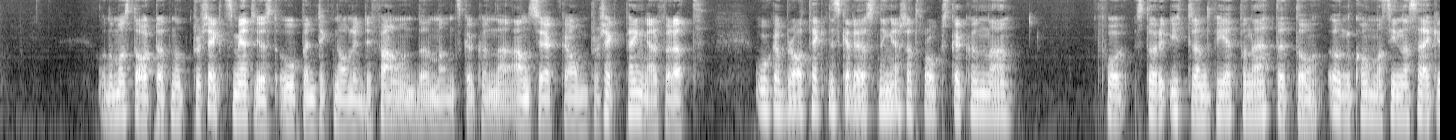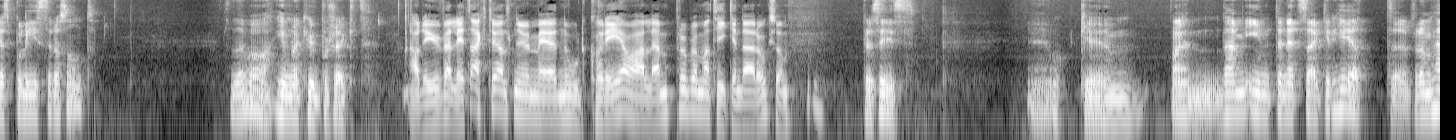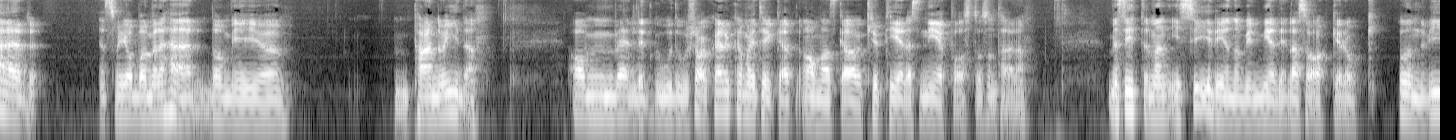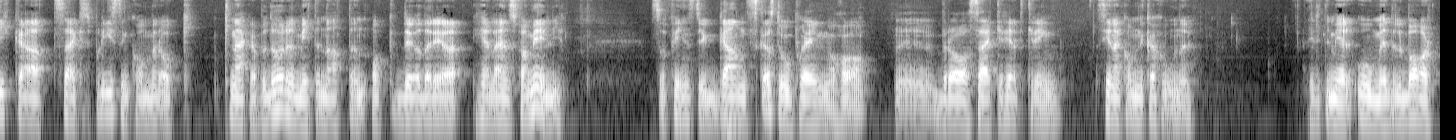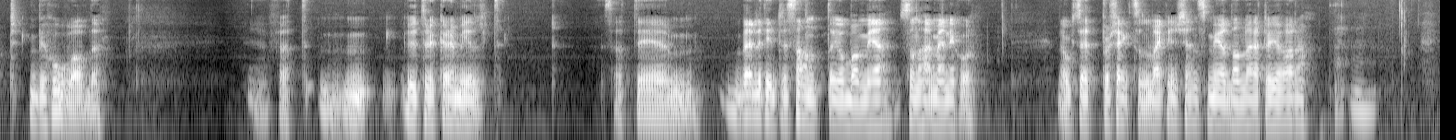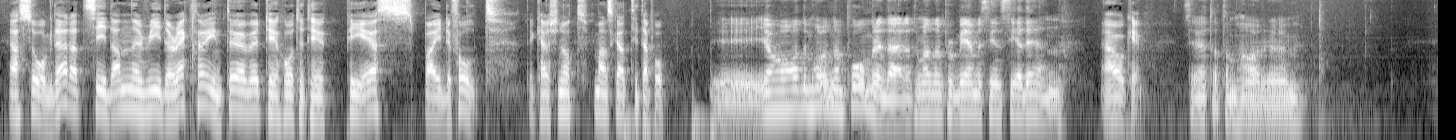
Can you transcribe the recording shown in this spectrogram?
Och de har startat något projekt som heter just Open Technology Found där man ska kunna ansöka om projektpengar för att åka bra tekniska lösningar så att folk ska kunna få större yttrandefrihet på nätet och undkomma sina säkerhetspoliser och sånt. Så det var himla kul projekt. Ja, det är ju väldigt aktuellt nu med Nordkorea och all den problematiken där också. Precis. Eh, och ehm, det här med internetsäkerhet, eh, för de här som jobbar med det här, de är ju paranoida. Av väldigt god orsak. Själv kan man ju tycka att ja, man ska kryptera sin e-post och sånt här. Men sitter man i Syrien och vill meddela saker och undvika att Säkerhetspolisen kommer och knackar på dörren mitt i natten och dödar hela ens familj. Så finns det ju ganska stor poäng att ha eh, bra säkerhet kring sina kommunikationer. Det är lite mer omedelbart behov av det. För att uttrycka det milt. Så att det är väldigt intressant att jobba med sådana här människor. Det är också ett projekt som verkligen känns mödan att göra. Mm. Jag såg där att sidan redirectar inte över till HTTPS by default. Det är kanske något man ska titta på. Eh, ja, de håller nog på med det där. Att de hade problem med sin CDN. Ja, okej. Okay. Så jag vet att de har...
